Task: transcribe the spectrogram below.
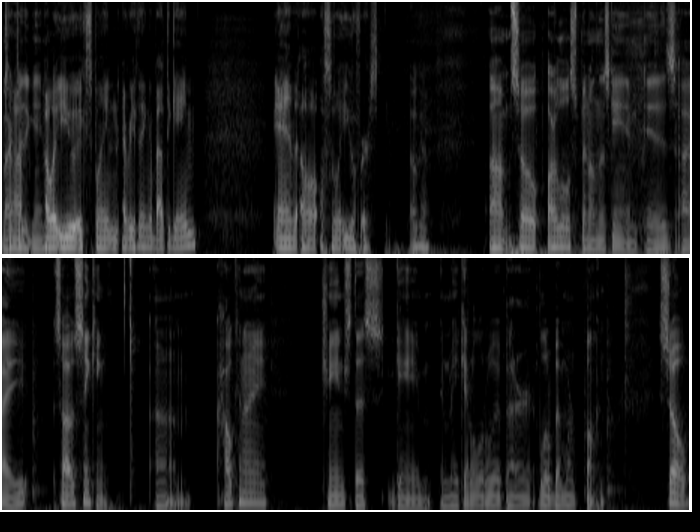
Back to Um, the game. I'll let you explain everything about the game, and I'll also let you go first. Okay. Um, so our little spin on this game is I so I was thinking, um, how can I change this game and make it a little bit better, a little bit more fun? So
